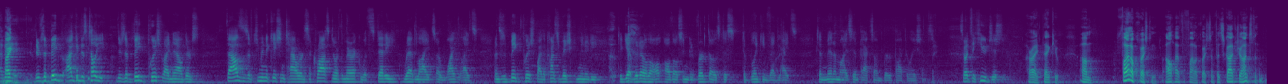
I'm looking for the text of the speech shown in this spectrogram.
I right. mean, there's a big, I can just tell you, there's a big push right now. There's thousands of communication towers across North America with steady red lights or white lights. And there's a big push by the conservation community to get rid of all, all those and convert those to, to blinking red lights to minimize impacts on bird populations. So it's a huge issue. All right, thank you. Um, Final question, I'll have the final question for Scott Johnston.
